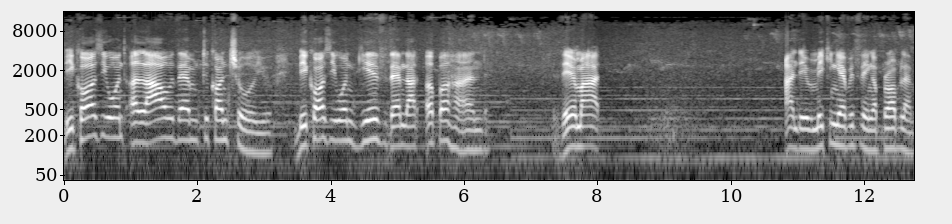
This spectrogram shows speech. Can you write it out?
because you won't allow them to control you, because you won't give them that upper hand, they're mad. And they're making everything a problem.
